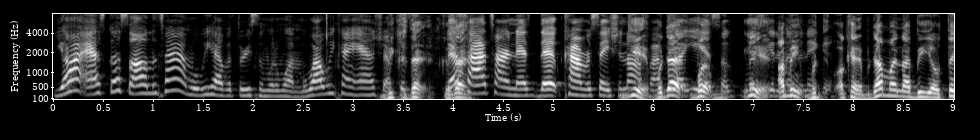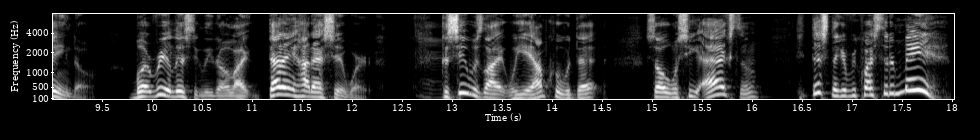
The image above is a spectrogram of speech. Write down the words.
Y'all ask us all the time when we have a threesome with a woman. Why we can't ask y'all? Because that- 'cause that's that- how I turn that that conversation off. Yeah, I but that, like, yeah, but so let's yeah, get I mean, but nigga. okay, but that might not be your thing though. But realistically though, like that ain't how that shit work. Mm. Cause she was like, well, yeah, I'm cool with that. So when she asked him, this nigga requested a man.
